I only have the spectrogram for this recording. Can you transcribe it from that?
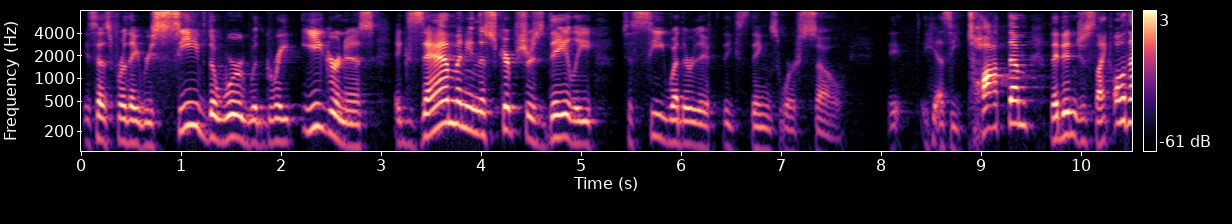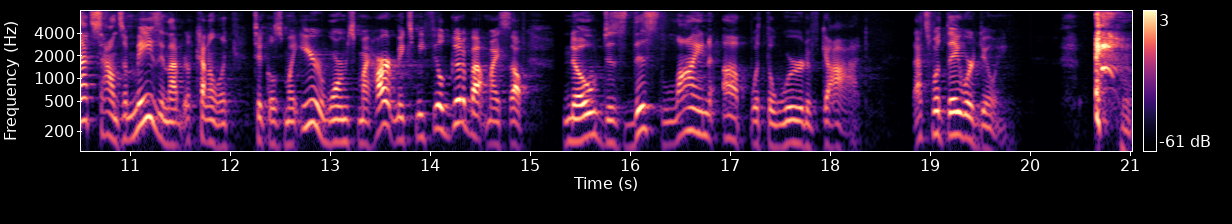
He says, For they received the word with great eagerness, examining the scriptures daily to see whether if these things were so. It, as he taught them, they didn't just like, oh, that sounds amazing. That kind of like tickles my ear, warms my heart, makes me feel good about myself. No, does this line up with the word of God? That's what they were doing.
